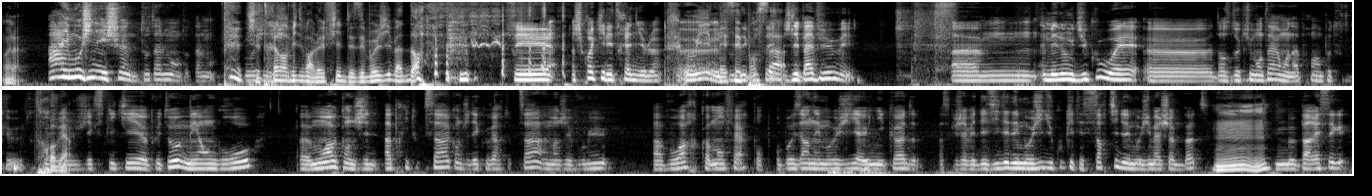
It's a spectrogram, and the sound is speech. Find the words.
Voilà. Ah, Emogination, totalement, totalement. J'ai très envie de voir le film des emojis maintenant. C'est, je crois qu'il est très nul. Euh, Oui, mais c'est pour ça. Je l'ai pas vu, mais. Euh, mais donc du coup, ouais, euh, dans ce documentaire, on apprend un peu tout ce que, tout j'expliquais euh, plus tôt. Mais en gros, euh, moi, quand j'ai appris tout ça, quand j'ai découvert tout ça, eh ben, j'ai voulu bah, voir comment faire pour proposer un emoji à Unicode, parce que j'avais des idées d'emoji du coup qui étaient sorties de Emoji Mashup Bot, Mhm. qui me paraissaient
